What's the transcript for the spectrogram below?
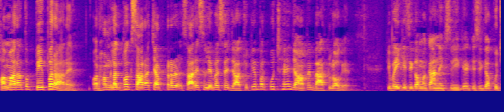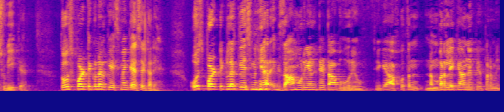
हमारा तो पेपर आ रहा है और हम लगभग सारा चैप्टर सारे सिलेबस से जा चुके हैं, पर कुछ हैं जहाँ पे बैकलॉग है कि भाई किसी का मैकेनिक्स वीक है, किसी का कुछ वीक है। तो उस पर्टिकुलर केस में कैसे करें? उस पर्टिकुलर केस में यार एग्ज़ाम ओरिएंटेड आप हो रहे हो, ठीक है? आपको तो नंबर लेके आने पेपर में।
